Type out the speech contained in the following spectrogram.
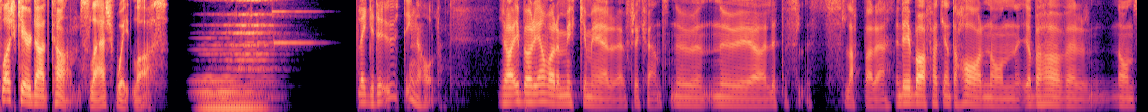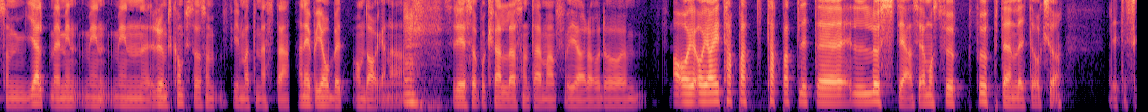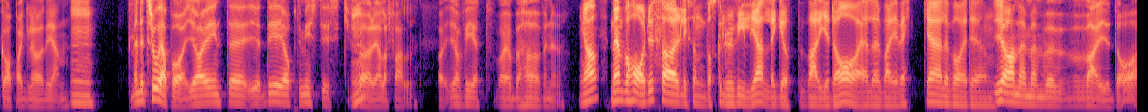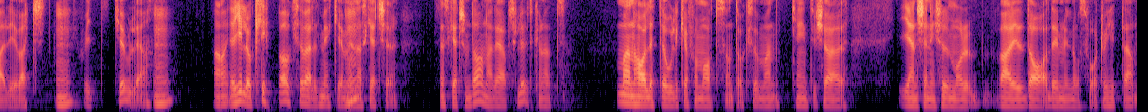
plushcare.com slash weight loss. Lägger du ut innehåll? Ja, i början var det mycket mer frekvent. Nu, nu är jag lite sl- slappare. Men det är bara för att jag inte har någon, jag behöver någon som hjälper mig. Min, min, min rumskompis då som filmat det mesta, han är på jobbet om dagarna. Mm. Så det är så på kvällar och sånt där man får göra. Och, då, och, och jag har ju tappat, tappat lite lust, ja, så jag måste få upp, få upp den lite också. Lite skapa glöd igen. Mm. Men det tror jag på. Jag är inte, det är jag optimistisk Mm. för i alla fall. Jag vet vad jag behöver nu. Ja, men vad har du för, liksom, vad skulle du vilja lägga upp varje dag eller varje vecka eller vad är det? Ja, nej men varje dag har det ju varit Mm. skitkul. Ja. Mm. Ja, jag gillar att klippa också väldigt mycket, mina Mm. sketcher. En sketch om dagen hade jag absolut kunnat. Man har lite olika format och sånt också. Man kan inte köra igenkänningshumor varje dag. Det blir nog svårt att hitta.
